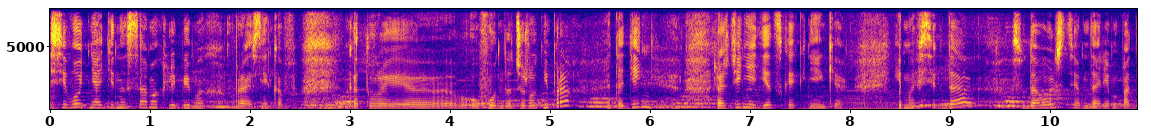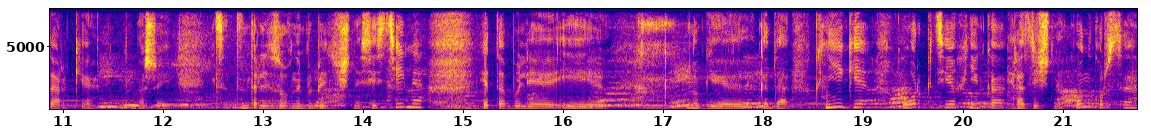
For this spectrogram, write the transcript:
Сегодня один из самых любимых праздников, который э, у фонда Джерот Днепра, это день рождения детской книги. И мы всегда с удовольствием дарим подарки нашей централизованной библиотечной системе. Это были и многие года книги, оргтехника, различные конкурсы.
